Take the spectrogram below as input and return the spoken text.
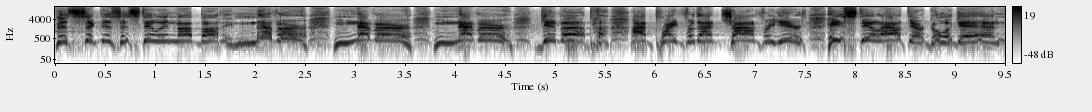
This sickness is still in my body. Never, never, never give up. I prayed for that child for years. He's still out there. Go again.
